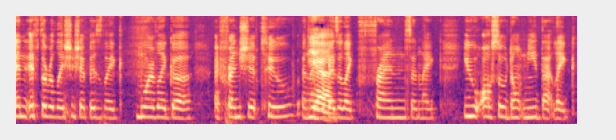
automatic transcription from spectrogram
and if the relationship is like more of like a a friendship too, and like Yeah. you guys are like friends, and like you also don't need that like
